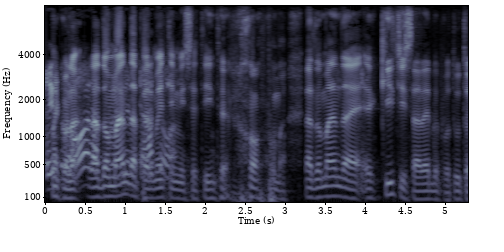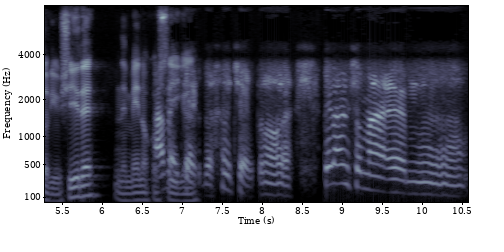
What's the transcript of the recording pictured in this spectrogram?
Ecco, la, la domanda, permettimi se ti interrompo, ma la domanda è chi ci sarebbe potuto riuscire? Nemmeno così. Ah beh, certo, certo no. Eh. però insomma ehm,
